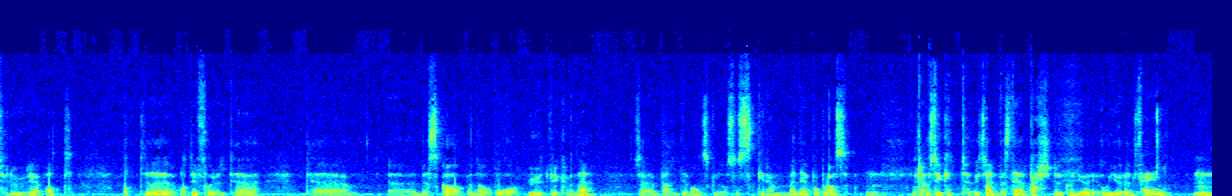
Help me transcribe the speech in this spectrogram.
tror jeg at, at, at i forhold til, til det skapende og utviklende, så er det veldig vanskelig å skremme det på plass. Ja. Hvis, ikke, tør- ikke sant? Hvis det verste du kan gjøre, er å gjøre en feil. Mm.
